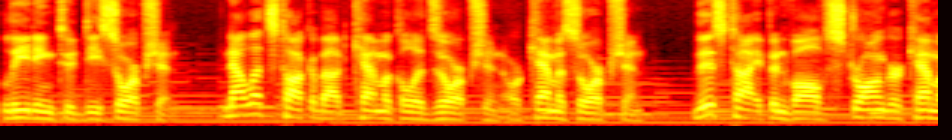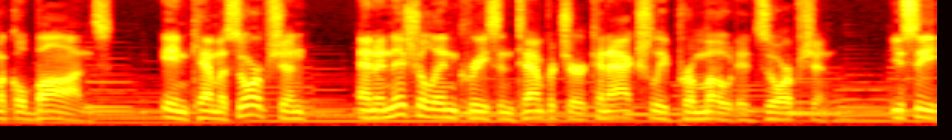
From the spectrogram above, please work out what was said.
leading to desorption. Now let's talk about chemical adsorption or chemisorption. This type involves stronger chemical bonds. In chemisorption, an initial increase in temperature can actually promote adsorption. You see,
